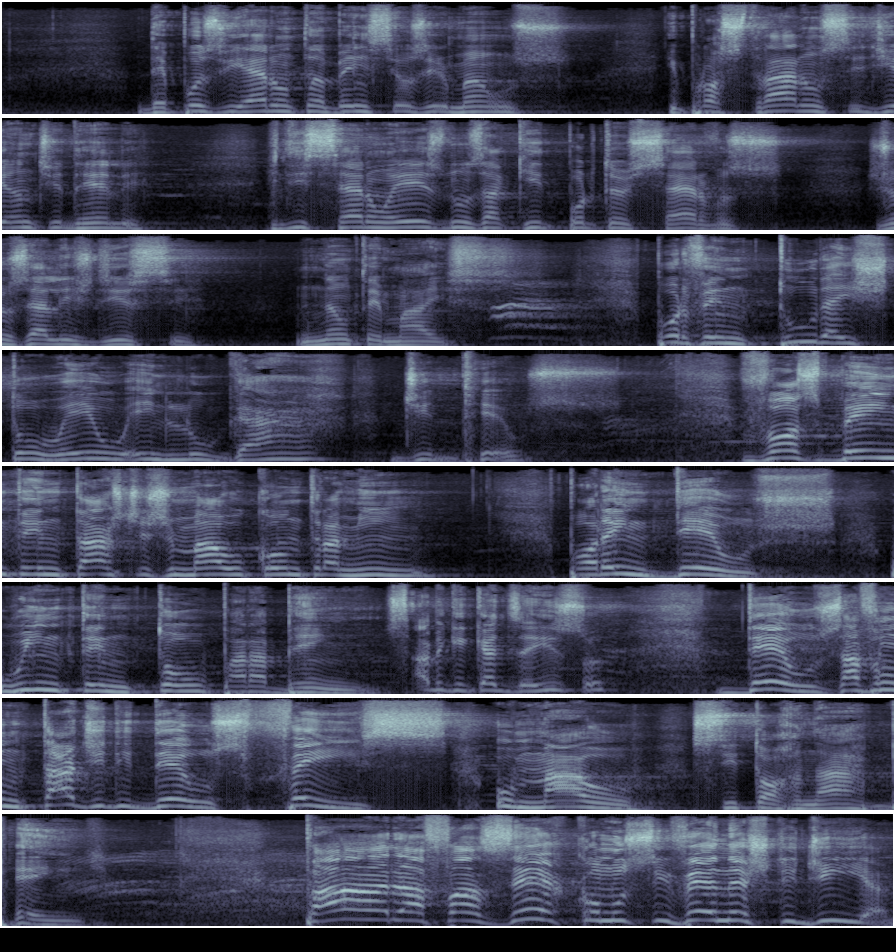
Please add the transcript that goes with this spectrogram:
Depois vieram também seus irmãos e prostraram-se diante dele e disseram: Eis-nos aqui por teus servos. José lhes disse: Não temais, porventura estou eu em lugar de Deus. Vós bem tentastes mal contra mim, porém Deus o intentou para bem. Sabe o que quer dizer isso? Deus, a vontade de Deus fez o mal se tornar bem para fazer como se vê neste dia,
